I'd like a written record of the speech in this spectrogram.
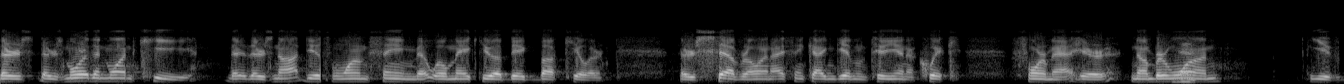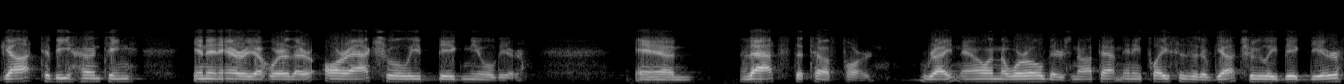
there's there's more than one key. There, there's not just one thing that will make you a big buck killer. There's several, and I think I can give them to you in a quick format here. Number one, you've got to be hunting in an area where there are actually big mule deer. And that's the tough part right now in the world, there's not that many places that have got truly big deer,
